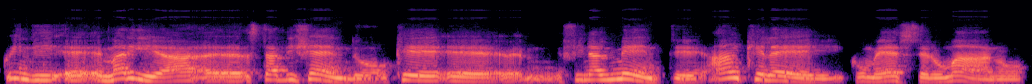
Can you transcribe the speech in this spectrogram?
Quindi eh, Maria eh, sta dicendo che eh, finalmente anche lei, come essere umano,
